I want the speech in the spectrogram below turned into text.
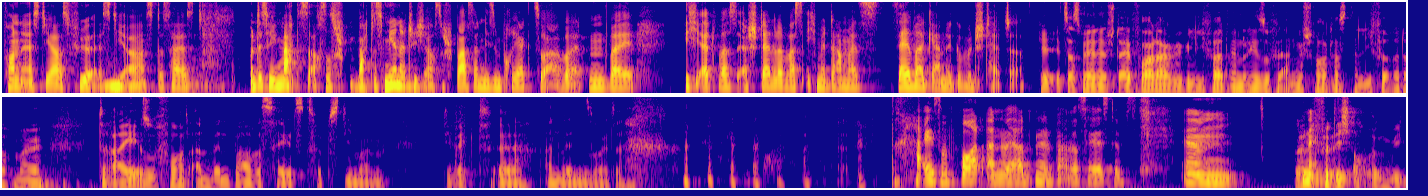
von SDRs für SDRs. Das heißt, und deswegen macht es auch so, macht es mir natürlich auch so Spaß, an diesem Projekt zu arbeiten, weil ich etwas erstelle, was ich mir damals selber gerne gewünscht hätte. Okay, jetzt hast du mir eine Steilvorlage geliefert. Wenn du dir so viel angeschaut hast, dann liefere doch mal drei sofort anwendbare Sales-Tipps, die man direkt äh, anwenden sollte. drei sofort anwendbare Sales-Tipps. Ähm, oder die ne. für dich auch irgendwie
